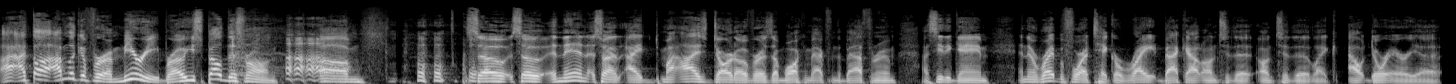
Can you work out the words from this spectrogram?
I, I thought I'm looking for a Miri, bro. You spelled this wrong. um, so so and then so I, I my eyes dart over as I'm walking back from the bathroom. I see the game, and then right before I take a right back out onto the onto the like outdoor area,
